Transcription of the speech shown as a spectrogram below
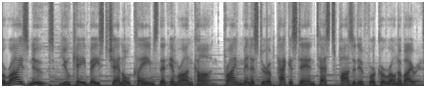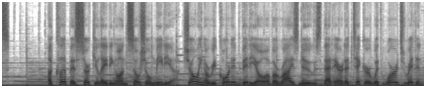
Arise News, UK-based channel claims that Imran Khan, Prime Minister of Pakistan tests positive for coronavirus. A clip is circulating on social media, showing a recorded video of Arise News that aired a ticker with words written,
